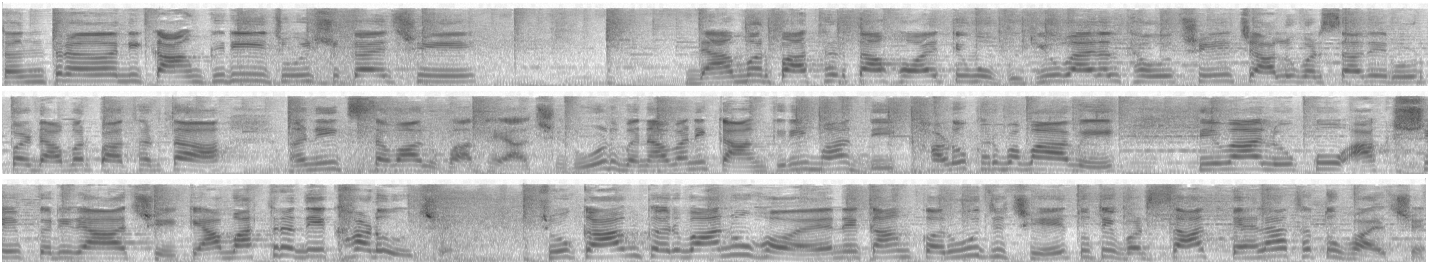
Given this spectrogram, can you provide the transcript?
તંત્રની કામગીરી જોઈ શકાય છે. ડામર પાથરતા હોય તેવો વીડિયો વાયરલ થયો છે. ચાલુ વરસાદે રોડ પર ડામર પાથરતા અનેક સવાલ ઊભા થયા છે. રોડ બનાવવાની કામગીરીમાં દેખાડો કરવામાં આવે તેવા લોકો આક્ષેપ કરી રહ્યા છે કે આ માત્ર દેખાડો છે. જો કામ કરવાનું હોય અને કામ કરવું જ છે, તો તે વરસાદ પહેલા થતું હોય છે.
